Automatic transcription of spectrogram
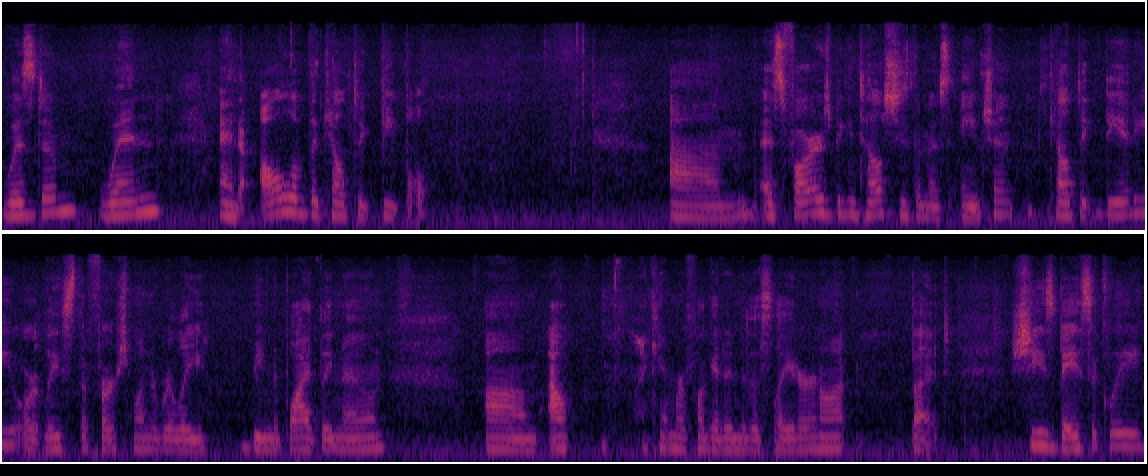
wisdom, wind, and all of the Celtic people. Um, as far as we can tell, she's the most ancient Celtic deity, or at least the first one to really be widely known. Um, I'll, I can't remember if I'll get into this later or not, but she's basically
